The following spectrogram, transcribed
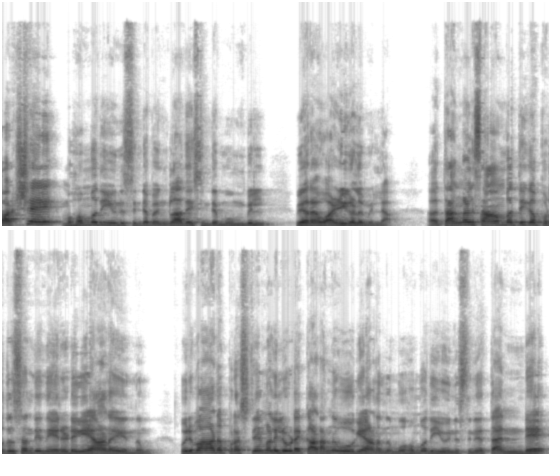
പക്ഷേ മുഹമ്മദ് യൂനുസിന്റെ ബംഗ്ലാദേശിന്റെ മുമ്പിൽ വേറെ വഴികളുമില്ല. തങ്ങൾ സാമ്പത്തിക പ്രതിസന്ധി നേരിടുകയാണ് എന്നും ഒരുപാട് പ്രശ്നങ്ങളിലൂടെ കടന്നു പോവുകയാണെന്നും മുഹമ്മദ് യൂനുസിന് തന്റെ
